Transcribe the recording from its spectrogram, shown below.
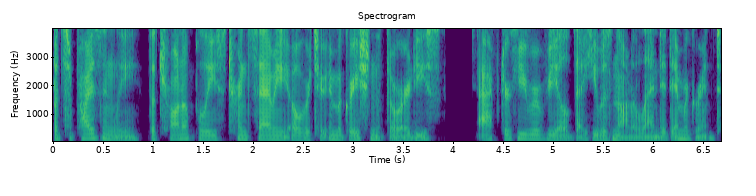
But surprisingly, the Toronto police turned Sammy over to immigration authorities after he revealed that he was not a landed immigrant.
